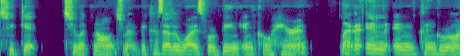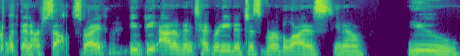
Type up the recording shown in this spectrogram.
to get to acknowledgement because otherwise we're being incoherent in incongruent within ourselves, right? Mm-hmm. You'd be out of integrity to just verbalize, you know, you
